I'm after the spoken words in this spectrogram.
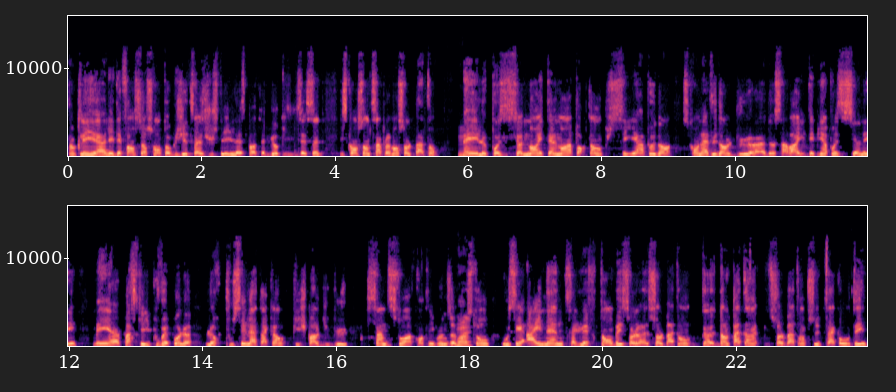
Donc les, euh, les défenseurs sont obligés de s'ajuster, ils laissent passer le gars, puis ils essaient, de- ils se concentrent simplement sur le bâton. Mais le positionnement est tellement important, puis c'est un peu dans ce qu'on a vu dans le but euh, de Savard. Il était bien positionné, mais euh, parce qu'il pouvait pas le, le repousser l'attaquant. Puis je parle du but samedi soir contre les Bruins de Ouais. Boston, où c'est Heinen, ça lui est tombé sur le sur le bâton, euh, dans le patin, sur le bâton de sa côté.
